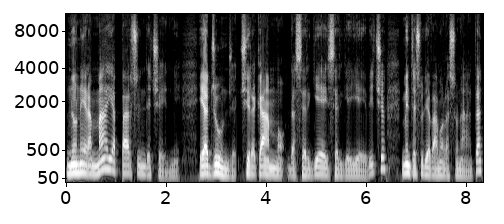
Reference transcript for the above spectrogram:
non era mai apparso in decenni. E aggiunge, ci recammo da Sergei Sergeyevich mentre studiavamo la sonata,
